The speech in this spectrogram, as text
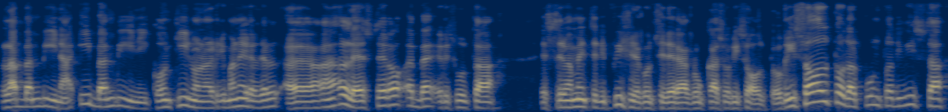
la bambina, i bambini continuano a rimanere del, eh, all'estero, e beh, risulta estremamente difficile considerarlo un caso risolto. Risolto dal punto di vista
